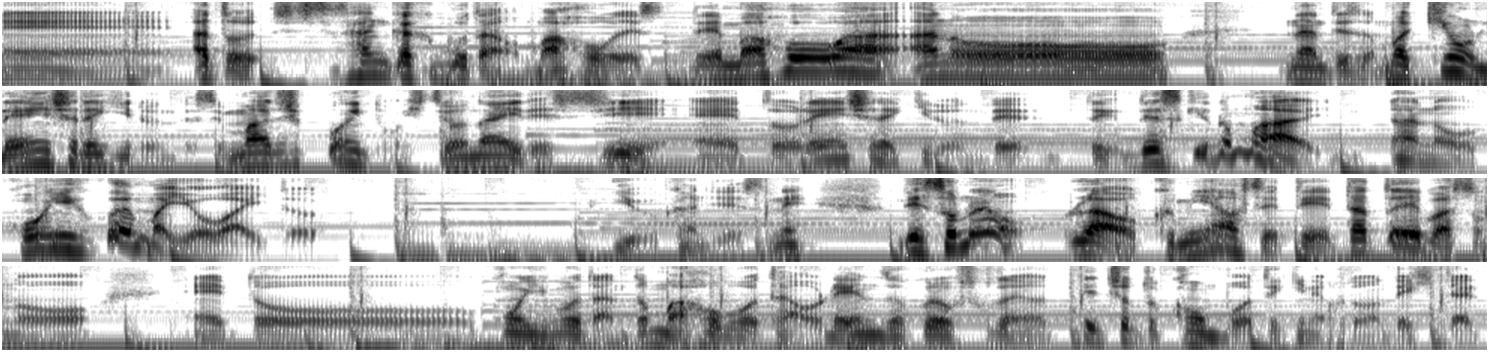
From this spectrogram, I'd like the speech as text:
えー、あと三角ボタンは魔法です。で、魔法は、あのー、なんていうの、まあ、基本連射できるんですよ。マジックポイントも必要ないですし、えっ、ー、と、連射できるんで、でですけど、まあ、あの、攻撃はまあ弱いという感じですね。で、それらを組み合わせて、例えばその、えっ、ー、と、攻撃ボタンと魔法ボタンを連続で押すことによって、ちょっとコンボ的なことができたり、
